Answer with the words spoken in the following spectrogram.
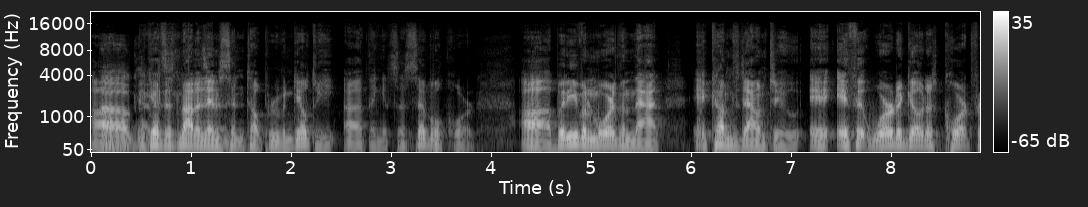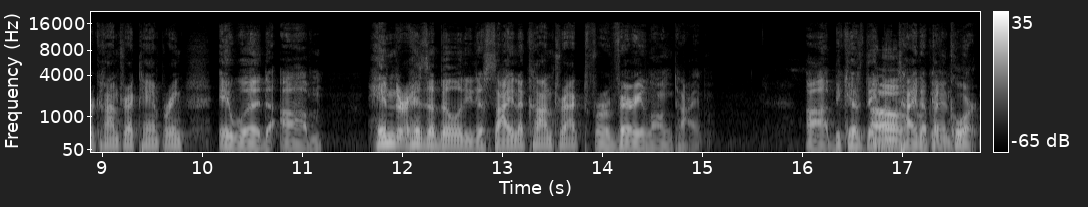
Um, Oh, okay. Because it's not an innocent until proven guilty uh, thing; it's a civil court. Uh, but even more than that, it comes down to if it were to go to court for contract tampering, it would um, hinder his ability to sign a contract for a very long time uh, because they'd Oh, be tied up in court.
